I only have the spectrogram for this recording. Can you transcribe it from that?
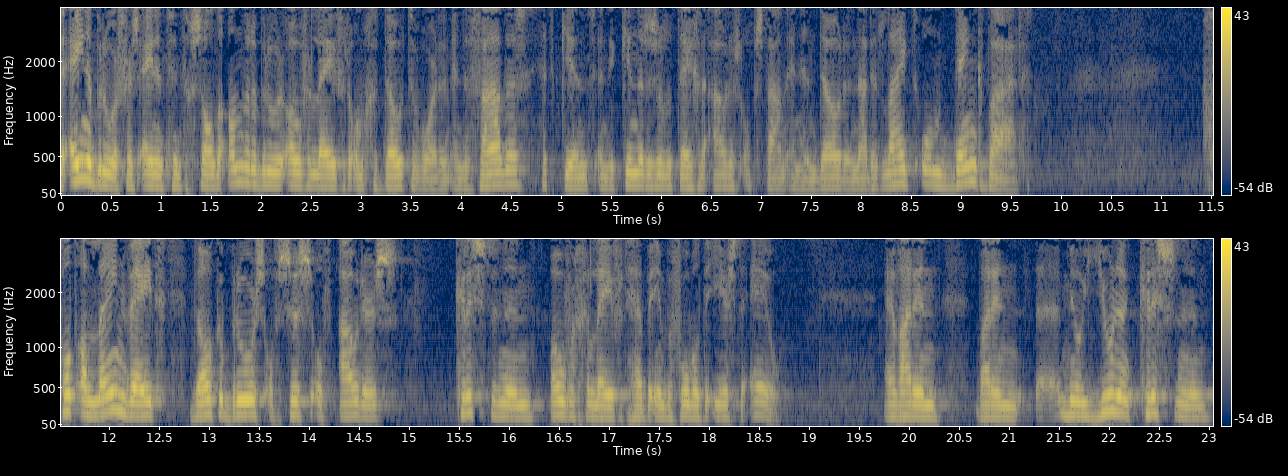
De ene broer, vers 21, zal de andere broer overleveren om gedood te worden. En de vader, het kind en de kinderen zullen tegen de ouders opstaan en hen doden. Nou, dit lijkt ondenkbaar. God alleen weet welke broers of zussen of ouders christenen overgeleverd hebben in bijvoorbeeld de eerste eeuw. En waarin, waarin uh, miljoenen christenen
